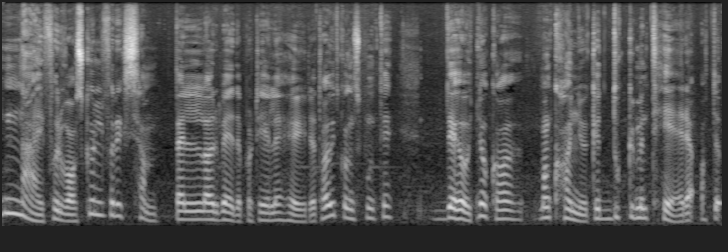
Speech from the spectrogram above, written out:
Nei, for hva skulle f.eks. Arbeiderpartiet eller Høyre ta utgangspunkt i? Det er jo ikke noe, Man kan jo ikke dokumentere at det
